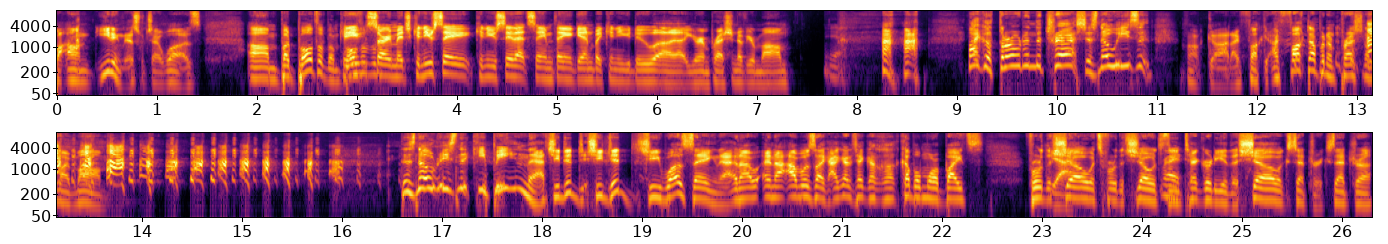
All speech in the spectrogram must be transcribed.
on eating this which i was um but both of them Can both you, of them sorry, Mitch. Can you say can you say that same thing again? But can you do uh, your impression of your mom? Yeah. Michael, throw it in the trash. There's no easy. Oh God, I fuck, I fucked up an impression of my mom. There's no reason to keep eating that. She did. She did. She was saying that, and I and I was like, I got to take a, a couple more bites for the Yeah. show. It's for the show. It's the integrity of the show, et cetera, et cetera.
